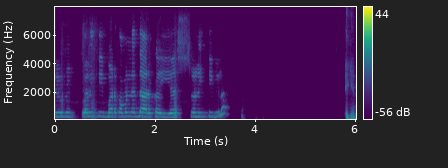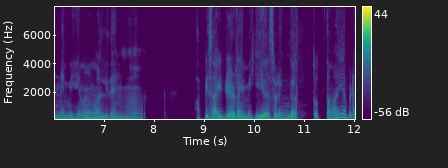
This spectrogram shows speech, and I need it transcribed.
යුනිට් වලින් තිබ්බට කමන්න ධර්ක ඒස් වලින් තිබිලා? එකන්නේ මෙහෙම මල්ලි. දැන් අපි සයිඩල් ටයිම එක ඒස් වලින් ගත්තොත් තමයි අපිට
